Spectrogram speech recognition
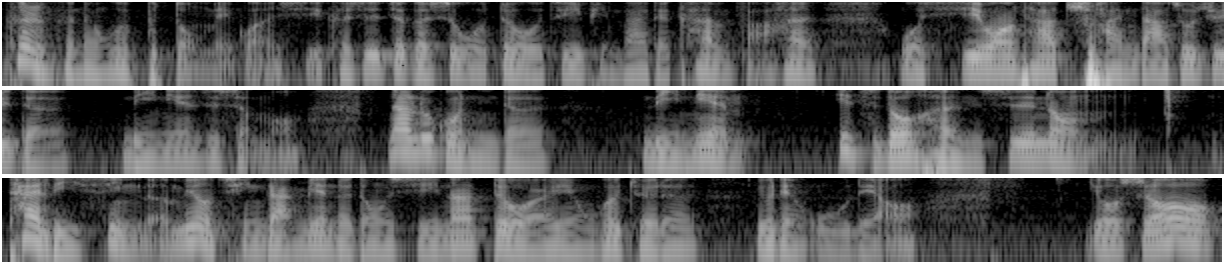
客人可能会不懂，没关系。可是这个是我对我自己品牌的看法和我希望它传达出去的理念是什么。那如果你的理念一直都很是那种太理性了，没有情感面的东西，那对我而言我会觉得有点无聊。有时候，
